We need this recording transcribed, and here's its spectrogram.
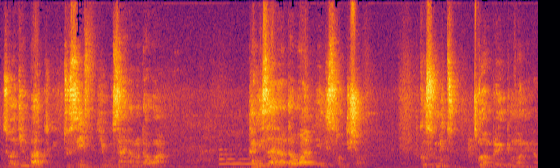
So I came back to see if he will sign another one. Can he sign another one in this condition? Because we need to go and bring the money now.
